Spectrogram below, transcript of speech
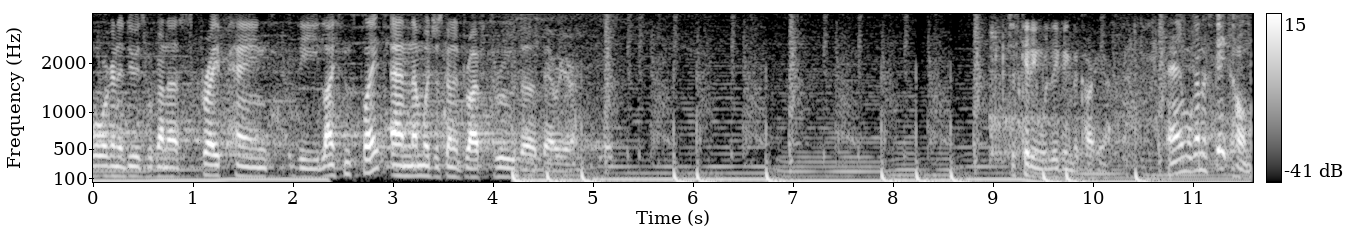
What we're going to do is we're going to spray paint the license plate and then we're just going to drive through the barrier. Just kidding, we're leaving the car here. And we're going to skate home.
